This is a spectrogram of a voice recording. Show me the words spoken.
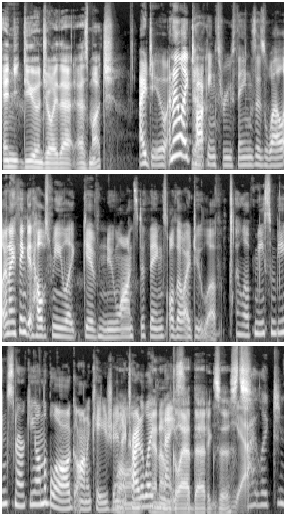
And do you enjoy that as much? I do. And I like Yeah. talking through things as well. And I think it helps me like give nuance to things. Although I do love I love me some being snarky on the blog on occasion. I try to like and I'm nice. glad that exists. Yeah, I like to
